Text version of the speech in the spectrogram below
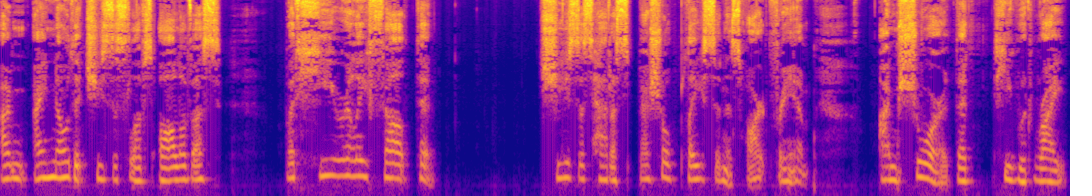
I'm, I know that Jesus loves all of us, but he really felt that Jesus had a special place in his heart for him. I'm sure that he would write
